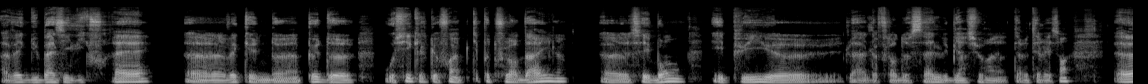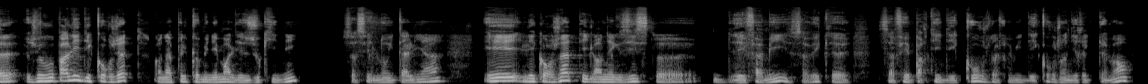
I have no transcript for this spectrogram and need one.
avec du basilic frais, euh, avec une, un peu de, aussi quelquefois un petit peu de fleur d'ail, euh, c'est bon. Et puis euh, la, fleur de sel bien sûr intéressant. Euh, je vais vous parler des courgettes qu'on appelle communément les zucchini. Ça c'est le nom italien. Et les courgettes, il en existe des familles. Vous savez que ça fait partie des courges, la famille des courges indirectement,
